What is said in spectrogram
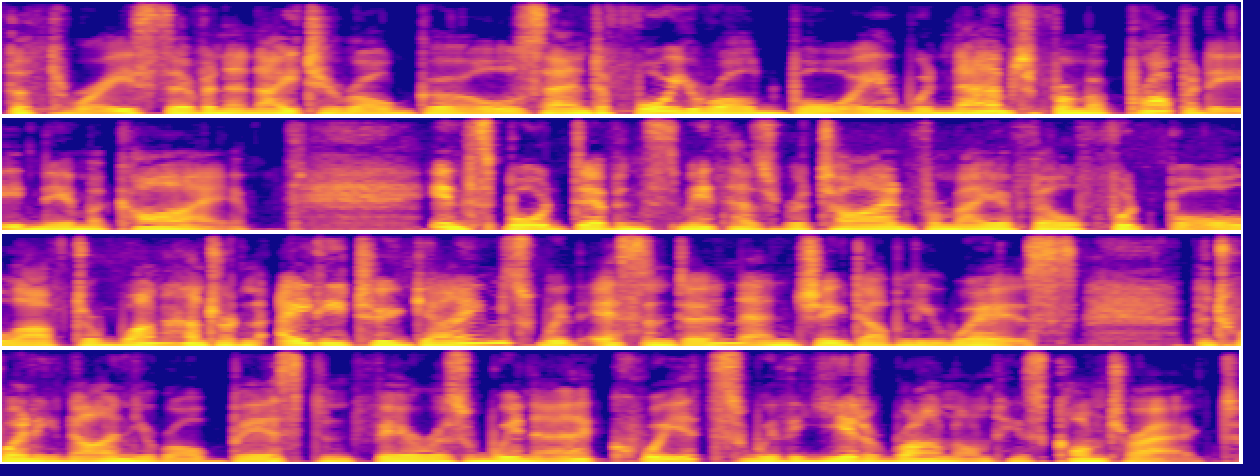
The three seven and eight year old girls and a four year old boy were nabbed from a property near Mackay. In sport, Devon Smith has retired from AFL football after 182 games games with Essendon and GWS. The 29 year old best and fairest winner quits with a year to run on his contract.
